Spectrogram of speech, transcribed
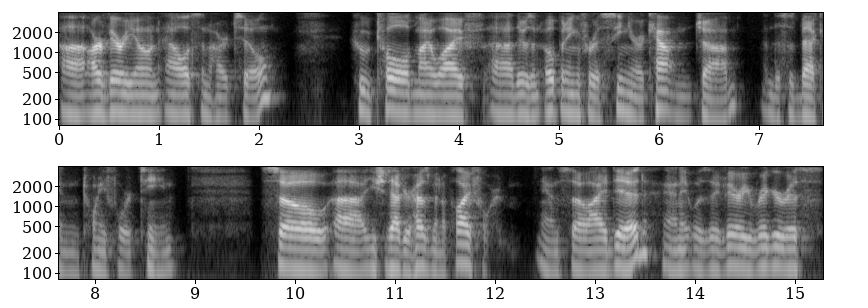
Uh, our very own Allison Hartill, who told my wife uh, there's an opening for a senior accountant job, and this is back in 2014. So uh, you should have your husband apply for it. And so I did, and it was a very rigorous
